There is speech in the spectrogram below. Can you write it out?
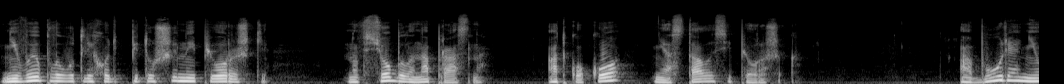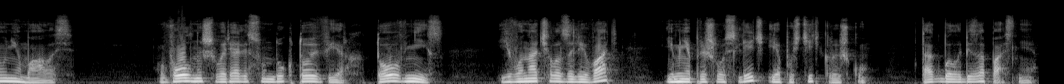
Не выплывут ли хоть петушиные перышки? Но все было напрасно. От Коко не осталось и перышек. А буря не унималась. Волны швыряли сундук то вверх, то вниз. Его начало заливать, и мне пришлось лечь и опустить крышку. Так было безопаснее.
